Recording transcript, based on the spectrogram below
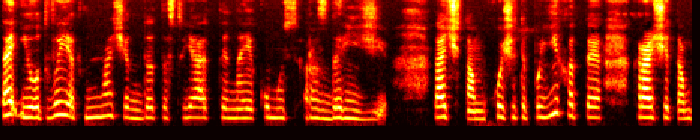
Та? І от ви, як наче будете стояти на якомусь роздоріжжі. Та, чи там хочете поїхати, краще там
